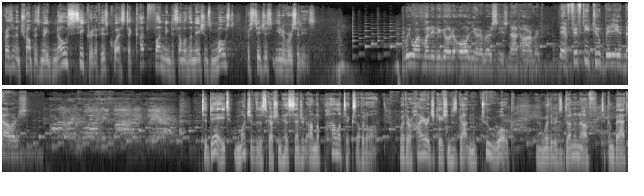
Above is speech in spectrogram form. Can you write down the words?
President Trump has made no secret of his quest to cut funding to some of the nation's most prestigious universities. We want money to go to all universities, not Harvard. They have $52 billion. To date, much of the discussion has centered on the politics of it all whether higher education has gotten too woke and whether it's done enough to combat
